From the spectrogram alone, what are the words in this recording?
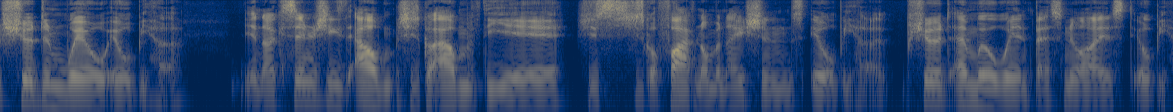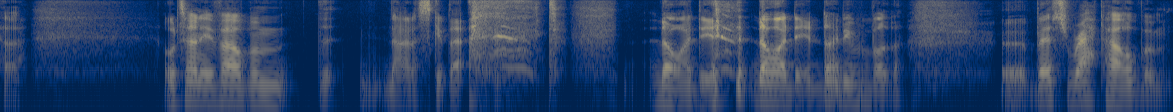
should and will it will be her. You know, considering she's album, she's got album of the year. She's she's got five nominations. It will be her. Should and will win best new artist. It will be her. Alternative album. Th- no, let's skip that. no idea. no idea. Don't even bother. Uh, best rap album.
